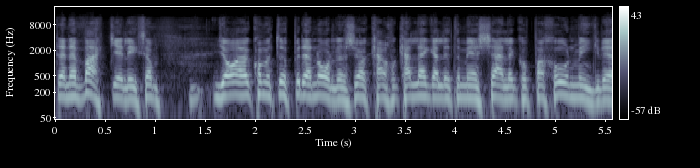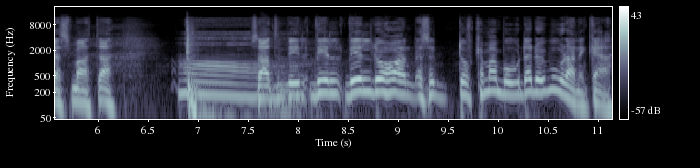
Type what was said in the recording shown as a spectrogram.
den är vacker. Liksom. Jag har kommit upp i den åldern så jag kanske kan lägga lite mer kärlek och passion min gräsmatta. Åh. Så att vill, vill, vill du ha en, alltså, då kan man bo där du bor Annika.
